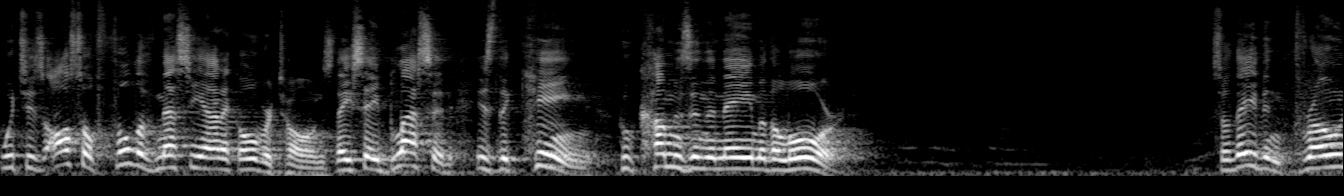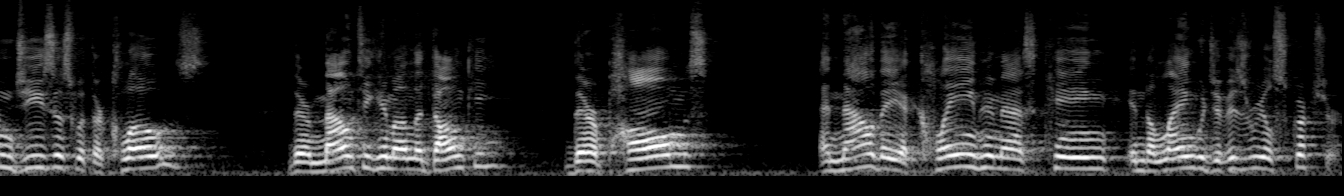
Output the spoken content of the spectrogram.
which is also full of messianic overtones. They say, Blessed is the King who comes in the name of the Lord. So they've enthroned Jesus with their clothes, they're mounting him on the donkey, their palms and now they acclaim him as king in the language of Israel scripture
